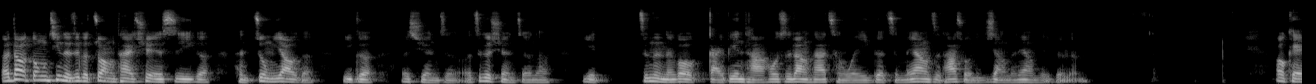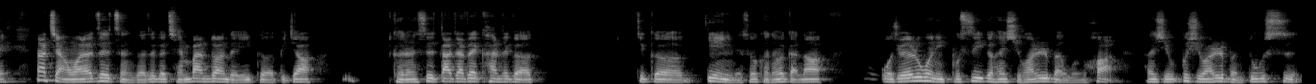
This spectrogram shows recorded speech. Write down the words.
而到东京的这个状态确实是一个很重要的一个呃选择，而这个选择呢，也。真的能够改变他，或是让他成为一个怎么样子他所理想的那样的一个人。OK，那讲完了这整个这个前半段的一个比较，可能是大家在看这个这个电影的时候，可能会感到，我觉得如果你不是一个很喜欢日本文化，很喜不喜欢日本都市、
